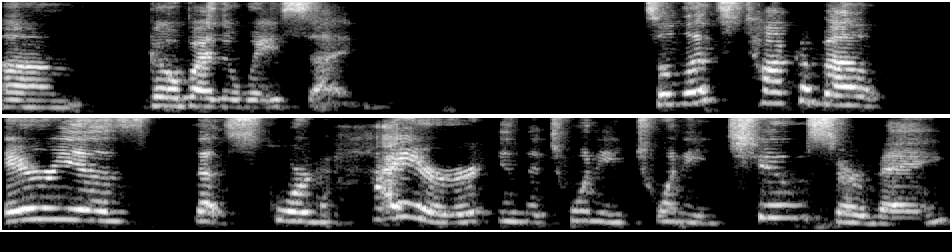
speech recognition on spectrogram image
um, go by the wayside. So let's talk about areas that scored higher in the 2022 survey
